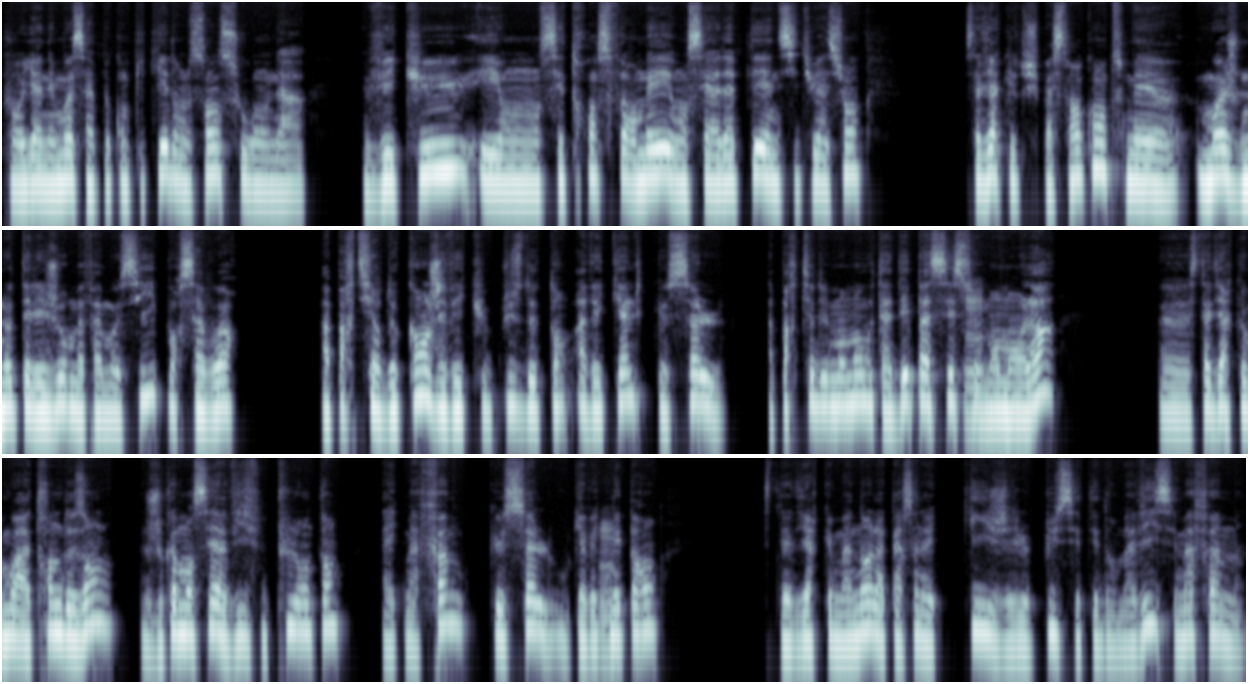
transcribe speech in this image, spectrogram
pour Yann et moi, c'est un peu compliqué dans le sens où on a vécu et on s'est transformé, on s'est adapté à une situation. C'est-à-dire que je sais pas si tu te rends compte, mais euh, moi, je notais les jours, ma femme aussi, pour savoir à partir de quand j'ai vécu plus de temps avec elle que seul. À partir du moment où tu as dépassé ce mmh. moment-là, euh, c'est-à-dire que moi, à 32 ans, je commençais à vivre plus longtemps avec ma femme que seul ou qu'avec mmh. mes parents. C'est-à-dire que maintenant, la personne avec qui j'ai le plus été dans ma vie, c'est ma femme.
